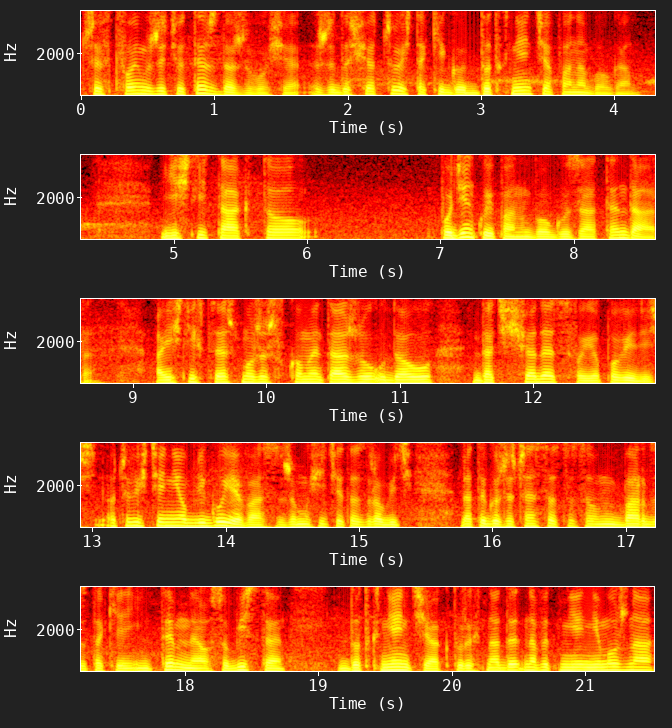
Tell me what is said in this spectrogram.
czy w Twoim życiu też zdarzyło się, że doświadczyłeś takiego dotknięcia Pana Boga? Jeśli tak, to podziękuj Panu Bogu za ten dar. A jeśli chcesz, możesz w komentarzu u dołu dać świadectwo i opowiedzieć. Oczywiście nie obliguję Was, że musicie to zrobić, dlatego że często to są bardzo takie intymne, osobiste dotknięcia, których nawet nie, nie można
